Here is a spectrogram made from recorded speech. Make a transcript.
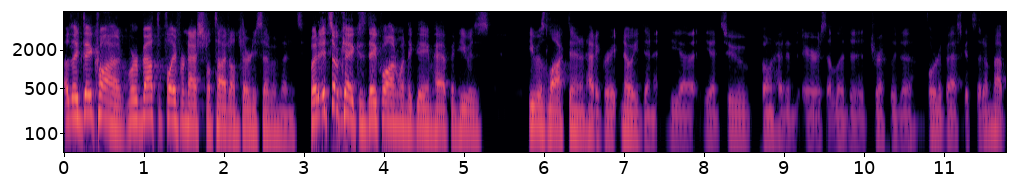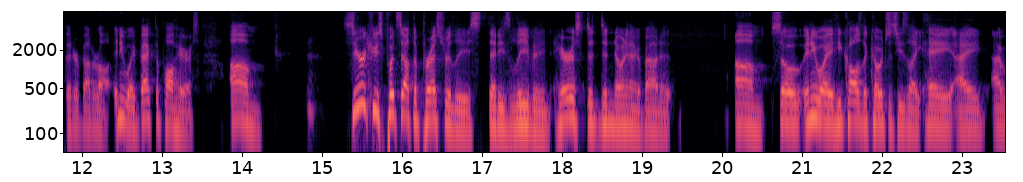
I was like, Daequan, we're about to play for national title in 37 minutes, but it's okay because Daequan, when the game happened, he was he was locked in and had a great. No, he didn't. He uh, he had two boneheaded errors that led to directly to Florida baskets that I'm not bitter about at all. Anyway, back to Paul Harris. Um, Syracuse puts out the press release that he's leaving. Harris did, not know anything about it. Um, so anyway, he calls the coaches. He's like, "Hey, I, I,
